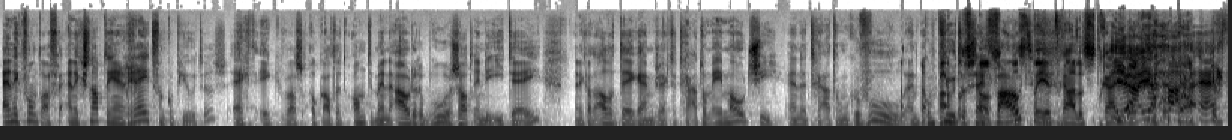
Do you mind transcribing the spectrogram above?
Ja, en ik vond af en ik snapte geen reet van computers. Echt, ik was ook altijd anti. Mijn oudere broer zat in de IT en ik had altijd tegen hem gezegd: het gaat om emotie en het gaat om gevoel en computers zijn Als- Als fout. theatrale strijder. Ja, ja, echt.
